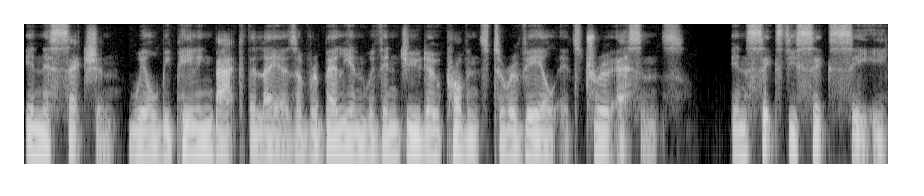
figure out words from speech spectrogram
In this section, we'll be peeling back the layers of rebellion within Judaea province to reveal its true essence. In 66 CE,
